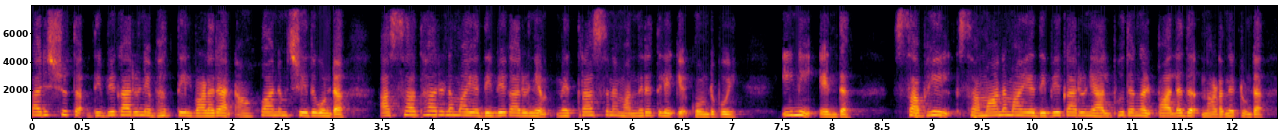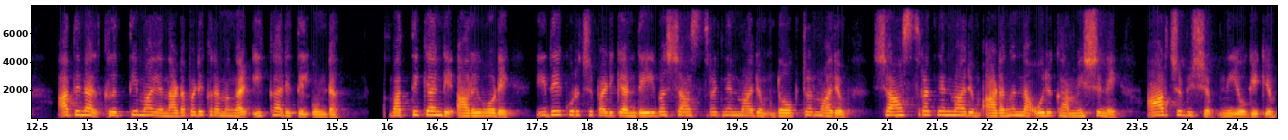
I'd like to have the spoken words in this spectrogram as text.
പരിശുദ്ധ ദിവ്യകാരുണ്യ ഭക്തിയിൽ വളരാൻ ആഹ്വാനം ചെയ്തുകൊണ്ട് അസാധാരണമായ ദിവ്യകാരുണ്യം മെത്രാസന മന്ദിരത്തിലേക്ക് കൊണ്ടുപോയി. ഇനി എന്ത്? സഭയിൽ സമാനമായ ദിവ്യകാരുണ്യ അത്ഭുതങ്ങൾ പലത് നടന്നിട്ടുണ്ട്. അതിനാൽ കൃത്യമായ നടപടിക്രമങ്ങൾ ഇക്കാര്യത്തിൽ ഉണ്ട്. വത്തിക്കാന്റെ അറിവോടെ ഇതേക്കുറിച്ച് പഠിക്കാൻ ദൈവശാസ്ത്രജ്ഞന്മാരും ഡോക്ടർമാരും ശാസ്ത്രജ്ഞന്മാരും അടങ്ങുന്ന ഒരു കമ്മീഷനെ ആർച്ച് ബിഷപ്പ് നിയോഗിക്കും.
